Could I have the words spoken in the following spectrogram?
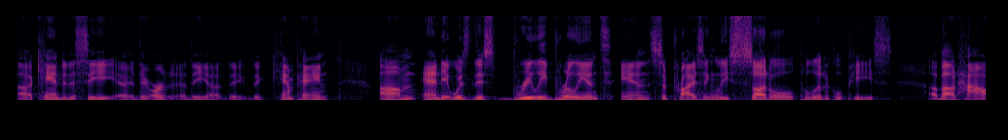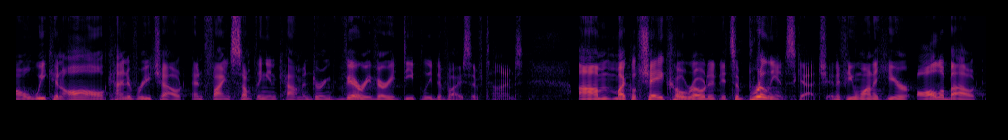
uh, candidacy, uh, the, or the, uh, the the campaign. Um, and it was this really brilliant and surprisingly subtle political piece about how we can all kind of reach out and find something in common during very, very deeply divisive times. Um, Michael Che co wrote it. It's a brilliant sketch. And if you want to hear all about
